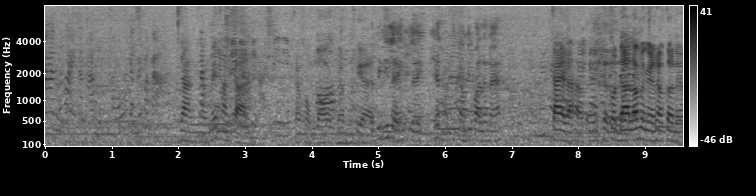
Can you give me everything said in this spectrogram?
งานเมื่อไหร่นะคะเขายังไม่ประกาศยังยังไม่ทางการครับผมรอแบบเคลียร์แต่ปีนี้เลยเลยแค่สามสิบวันแล้วนะ ใกล้แล้วครับกดดันแล้วเหมือนกันครับตอนเนี้ย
